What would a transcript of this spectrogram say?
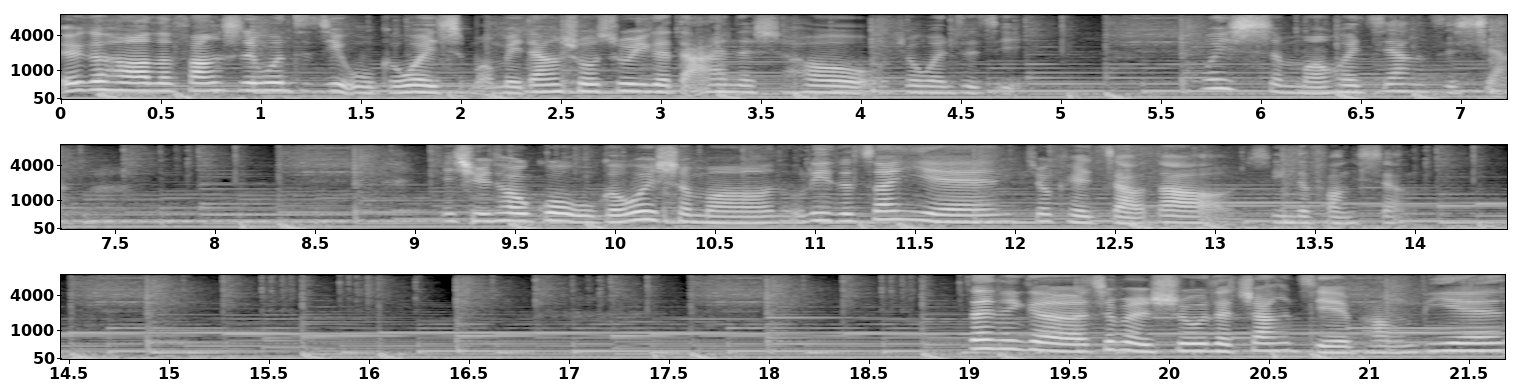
有一个很好的方式，问自己五个为什么。每当说出一个答案的时候，就问自己为什么会这样子想啊？也许透过五个为什么，努力的钻研，就可以找到新的方向。在那个这本书的章节旁边，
